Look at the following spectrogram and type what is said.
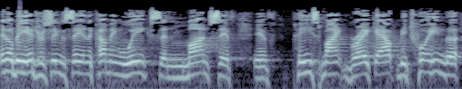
It'll be interesting to see in the coming weeks and months if, if peace might break out between the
